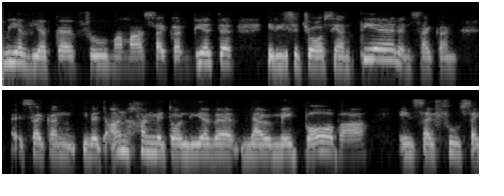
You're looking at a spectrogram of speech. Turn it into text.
2 weke voel mamma sy kan beter hierdie situasie hanteer en sy kan sy kan jy weet aangaan met haar lewe nou met baba en sy voel sy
